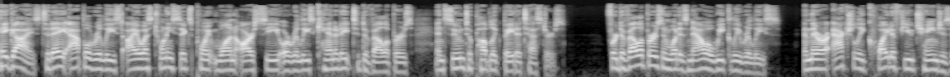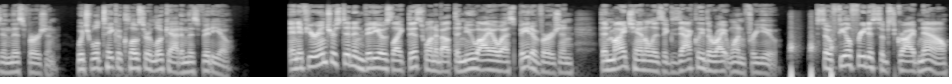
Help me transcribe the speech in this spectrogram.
Hey guys, today Apple released iOS 26.1 RC or release candidate to developers and soon to public beta testers. For developers in what is now a weekly release, and there are actually quite a few changes in this version, which we'll take a closer look at in this video. And if you're interested in videos like this one about the new iOS beta version, then my channel is exactly the right one for you. So feel free to subscribe now,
